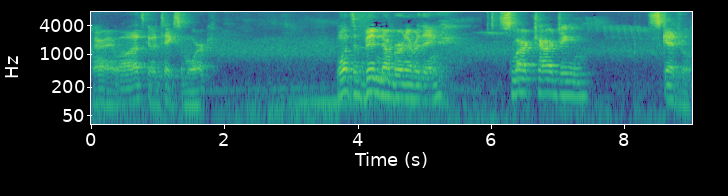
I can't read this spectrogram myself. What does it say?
All right, well, that's gonna take some work. Wants a VIN number and everything. Smart charging, schedule.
